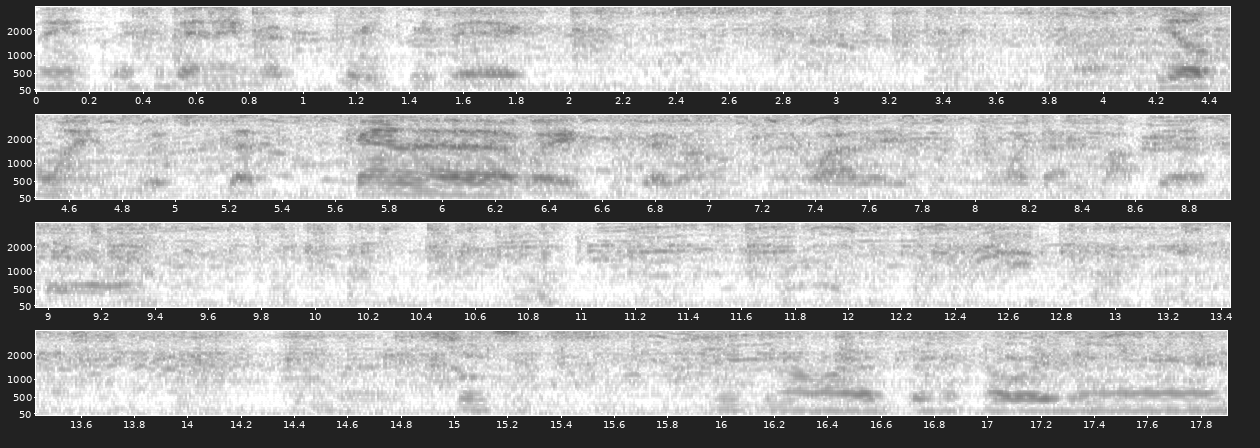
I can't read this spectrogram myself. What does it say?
They, they think that name might be pretty too big. Uh, Steel points, which that's kind of a waste because I don't know why they, I don't know why that popped up so early. Uh, Change, making all our different colors in.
